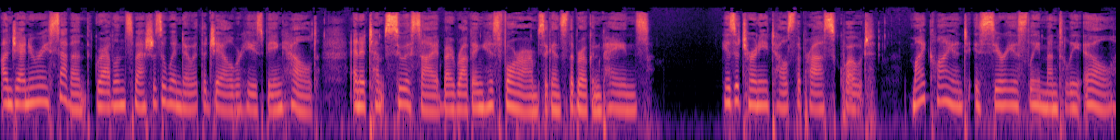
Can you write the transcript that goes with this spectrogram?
On January 7th, Gravlin smashes a window at the jail where he is being held and attempts suicide by rubbing his forearms against the broken panes. His attorney tells the press, quote, My client is seriously mentally ill.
